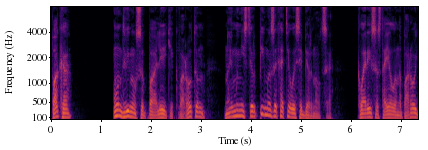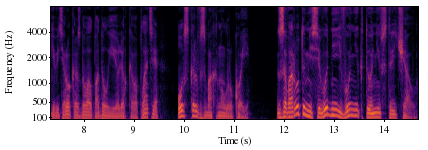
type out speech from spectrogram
«Пока». Он двинулся по аллейке к воротам, но ему нестерпимо захотелось обернуться. Клариса стояла на пороге, ветерок раздувал подол ее легкого платья, Оскар взмахнул рукой. За воротами сегодня его никто не встречал.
